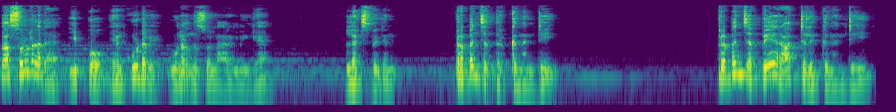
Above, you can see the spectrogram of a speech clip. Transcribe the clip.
நான் சொல்றத இப்போ என் கூடவே உணர்ந்து சொல்ல ஆரம்பிங்க. லெட்ஸ் பிகின் பிரபஞ்சத்திற்கு நன்றி. பிரபஞ்ச பேராற்றலுக்கு நன்றி.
